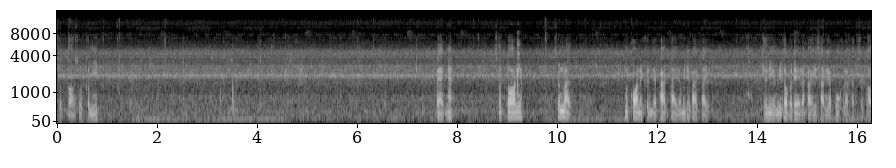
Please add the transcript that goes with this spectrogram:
สตอสดก็มี แป ลกนะ สตอเนี่ยส่วนมากเมื่อก่อนเนี่ยขึ้นแต่ภาคใต้แล้วไม่ได้ภาคใต้เดี๋ยวนี้ก็มีทั่วประเทศแล้วภาคอีสานก็ปลูกแล้วครับสตอ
